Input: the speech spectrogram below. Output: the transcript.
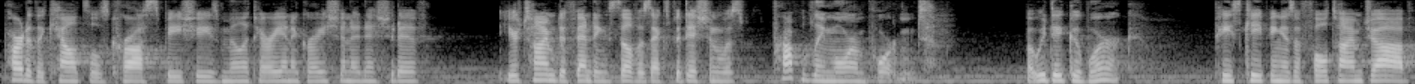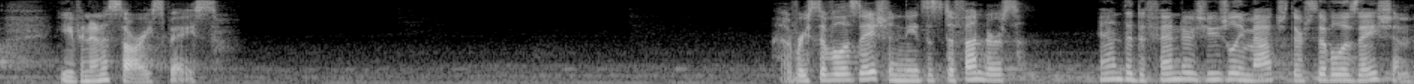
Part of the Council's cross-species military integration initiative. Your time defending Silva's expedition was probably more important. But we did good work. Peacekeeping is a full-time job, even in Asari space. Every civilization needs its defenders. And the defenders usually match their civilization,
